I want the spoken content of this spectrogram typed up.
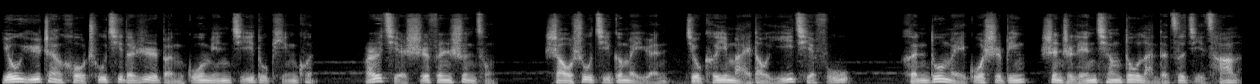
由于战后初期的日本国民极度贫困，而且十分顺从，少数几个美元就可以买到一切服务。很多美国士兵甚至连枪都懒得自己擦了，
